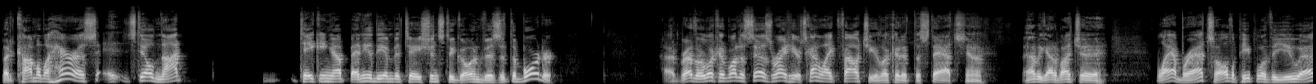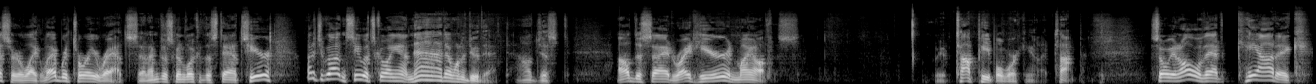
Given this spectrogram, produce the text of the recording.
But Kamala Harris eh, still not taking up any of the invitations to go and visit the border. I'd rather look at what it says right here. It's kind of like Fauci looking at the stats. You know, well, we got a bunch of lab rats. All the people of the U.S. are like laboratory rats, and I'm just going to look at the stats here. Why don't you go out and see what's going on? Nah, I don't want to do that. I'll just, I'll decide right here in my office. We have top people working on it. Top. So in all of that chaotic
